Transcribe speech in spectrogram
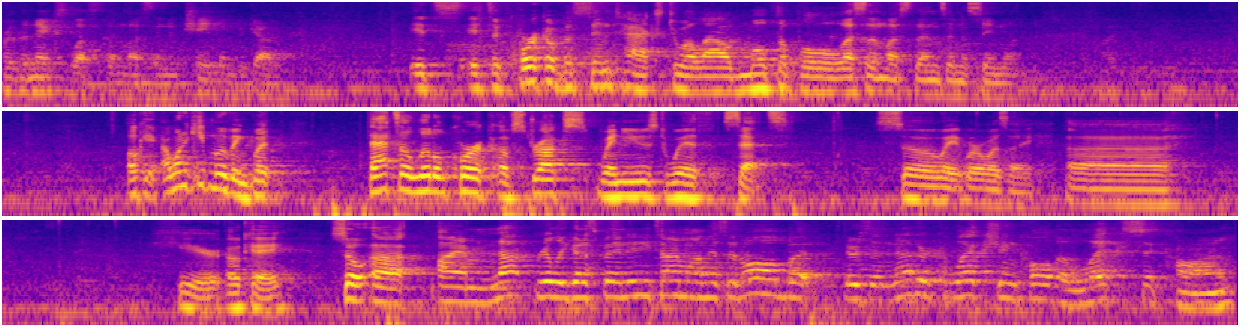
for the next less than less than and chain them together. It's, it's a quirk of the syntax to allow multiple less than less thans in a same line. Okay, I want to keep moving, but that's a little quirk of structs when used with sets. So wait, where was I? Uh, here. Okay. So uh, I'm not really going to spend any time on this at all, but there's another collection called a lexicon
